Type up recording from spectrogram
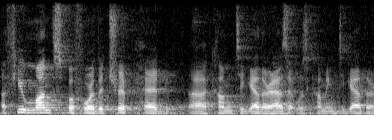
a few months before the trip had uh, come together, as it was coming together,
